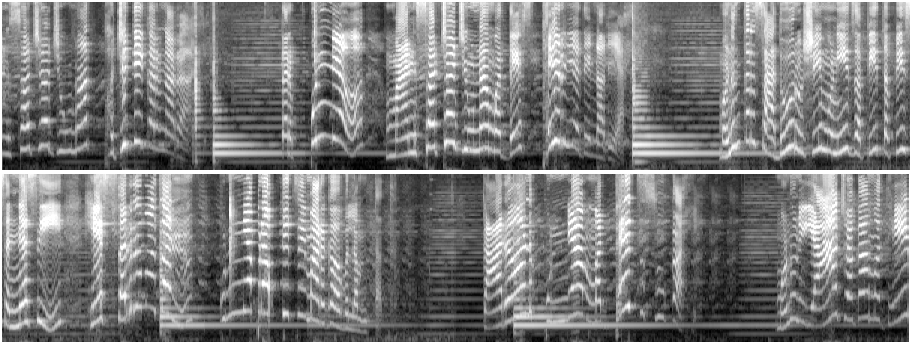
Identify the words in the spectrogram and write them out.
माणसाच्या जीवनात फजिती करणारा आहे. तर पुण्य माणसाच्या जीवनामध्ये स्थैर्य देणारे आहे. म्हणून तर साधू ऋषी मुनी जपी तपी संन्यासी हे सर्वजण पुण्यप्राप्तीचे मार्ग अवलंबतात. कारण पुण्यामध्येच सुख आहे. म्हणून या जगामध्ये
